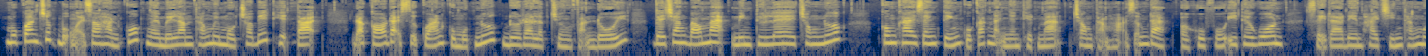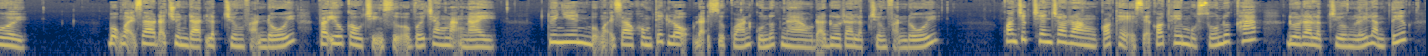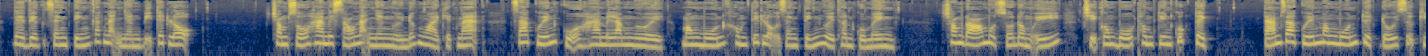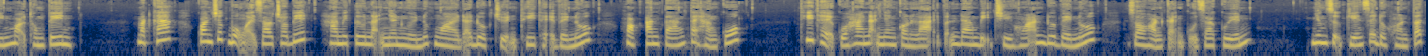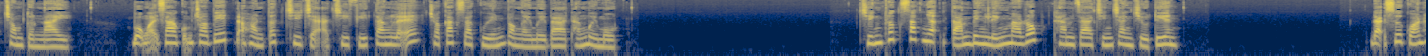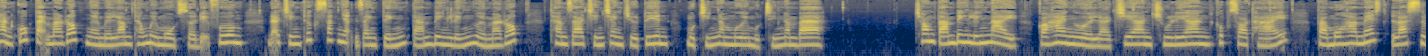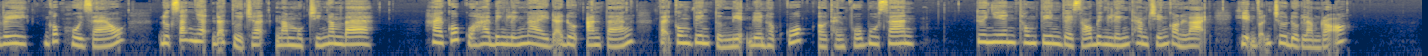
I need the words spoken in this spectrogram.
Một quan chức Bộ Ngoại giao Hàn Quốc ngày 15 tháng 11 cho biết hiện tại đã có đại sứ quán của một nước đưa ra lập trường phản đối về trang báo mạng Mintule trong nước công khai danh tính của các nạn nhân thiệt mạng trong thảm họa dẫm đạp ở khu phố Itaewon xảy ra đêm 29 tháng 10. Bộ Ngoại giao đã truyền đạt lập trường phản đối và yêu cầu chỉnh sửa với trang mạng này. Tuy nhiên, Bộ Ngoại giao không tiết lộ đại sứ quán của nước nào đã đưa ra lập trường phản đối. Quan chức trên cho rằng có thể sẽ có thêm một số nước khác đưa ra lập trường lấy làm tiếc về việc danh tính các nạn nhân bị tiết lộ. Trong số 26 nạn nhân người nước ngoài thiệt mạng, gia quyến của 25 người mong muốn không tiết lộ danh tính người thân của mình. Trong đó một số đồng ý chỉ công bố thông tin quốc tịch. 8 gia quyến mong muốn tuyệt đối giữ kín mọi thông tin. Mặt khác, quan chức Bộ Ngoại giao cho biết 24 nạn nhân người nước ngoài đã được chuyển thi thể về nước hoặc an táng tại Hàn Quốc. Thi thể của hai nạn nhân còn lại vẫn đang bị trì hoãn đưa về nước do hoàn cảnh của gia quyến, nhưng dự kiến sẽ được hoàn tất trong tuần này. Bộ Ngoại giao cũng cho biết đã hoàn tất chi trả chi phí tang lễ cho các gia quyến vào ngày 13 tháng 11. Chính thức xác nhận 8 binh lính Maroc tham gia chiến tranh Triều Tiên – Đại sứ quán Hàn Quốc tại Maroc ngày 15 tháng 11 giờ địa phương đã chính thức xác nhận danh tính 8 binh lính người Maroc tham gia chiến tranh Triều Tiên 1950-1953. Trong 8 binh lính này có hai người là Chian Julian gốc Do Thái và Mohamed Lasri gốc Hồi giáo, được xác nhận đã tử trận năm 1953. Hai cốt của hai binh lính này đã được an táng tại công viên tưởng niệm Liên Hợp Quốc ở thành phố Busan. Tuy nhiên, thông tin về 6 binh lính tham chiến còn lại hiện vẫn chưa được làm rõ.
